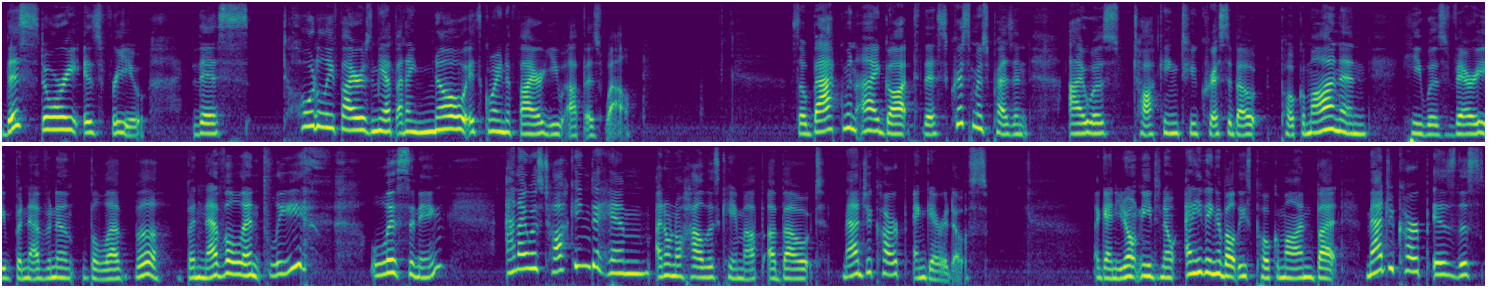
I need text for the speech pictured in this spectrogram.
This story is for you. This totally fires me up, and I know it's going to fire you up as well. So, back when I got this Christmas present, I was talking to Chris about Pokemon, and he was very benevolent, benevolently listening. And I was talking to him, I don't know how this came up, about Magikarp and Gyarados. Again, you don't need to know anything about these Pokemon, but Magikarp is this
